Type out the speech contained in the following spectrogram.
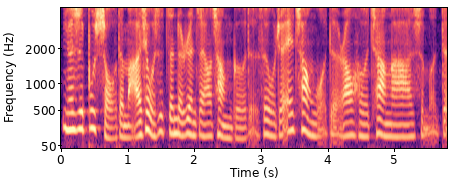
因为是不熟的嘛，而且我是真的认真要唱歌的，所以我觉得诶，唱我的，然后合唱啊什么的。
